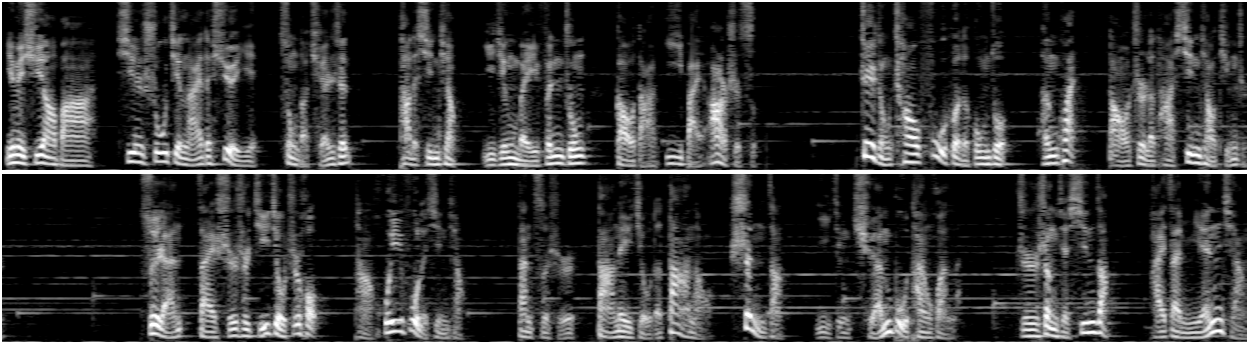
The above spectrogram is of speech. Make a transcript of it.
因为需要把新输进来的血液送到全身，他的心跳已经每分钟高达一百二十次。这种超负荷的工作很快导致了他心跳停止。虽然在实施急救之后，他恢复了心跳，但此时大内久的大脑、肾脏已经全部瘫痪了，只剩下心脏还在勉强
